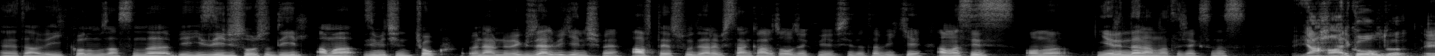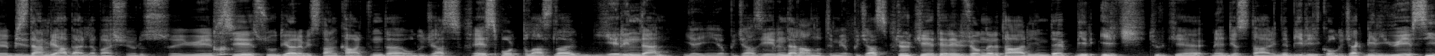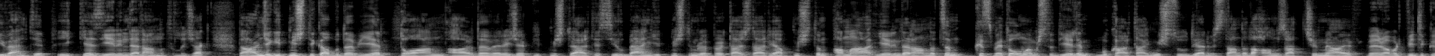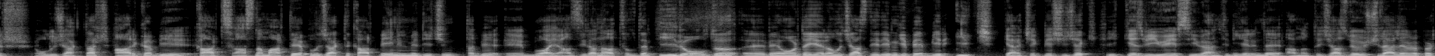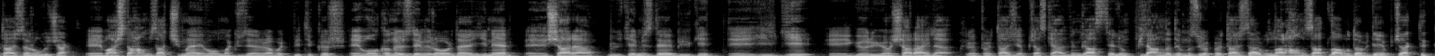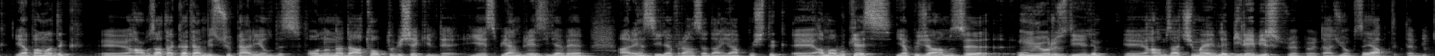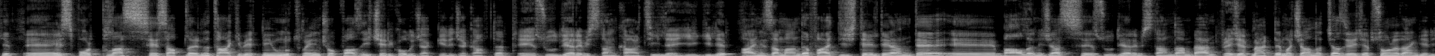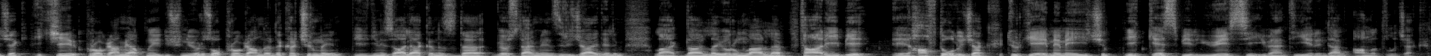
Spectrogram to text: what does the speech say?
Evet abi ilk konumuz aslında bir izleyici sorusu değil ama bizim için çok önemli ve güzel bir gelişme. Haftaya Suudi Arabistan kartı olacak UFC'de tabii ki ama siz onu yerinden anlatacaksınız. Ya harika oldu. Ee, bizden bir haberle başlıyoruz. Ee, UFC Suudi Arabistan kartında olacağız. Esport Plus'la yerinden yayın yapacağız. Yerinden anlatım yapacağız. Türkiye televizyonları tarihinde bir ilk, Türkiye medyası tarihinde bir ilk olacak. Bir UFC eventi ilk kez yerinden anlatılacak. Daha önce gitmiştik Abu Dhabi'ye. Doğan, Arda ve Recep gitmişti. Ertesi yıl ben gitmiştim. Röportajlar yapmıştım. Ama yerinden anlatım kısmet olmamıştı diyelim. Bu kartaymış. Suudi Arabistan'da da Hamzat Çimaev ve Robert Whittaker olacaklar. Harika bir kart. Aslında Mart'ta yapılacaktı. Kart beğenilmediği için tabii e, bu aya Haziran'a atıldı. İyi de oldu e, ve orada yer alacağız. Dediğim gibi bir ilk gerçekleşecek. İlk kez bir UFC eventini yerinde anlatacağız. Dövüşçülerle röportajlar olacak. E, başta Hamzat Çimaev olmak üzere Robert Whittaker, e, Volkan Özdemir orada yine e, Şara ülkemizde büyük et- e, ilgi e, görüyor. Şara'yla röportaj yapacağız. Kelvin Gastelum planladığımız röportajlar bunlar. Hamzat'la Abu Dhabi'de yapacaktık. Yapamadık. Ee, Hamzat hakikaten bir süper yıldız. Onunla daha toplu bir şekilde E ESPN Brezilya ve RNC ile Fransa'dan yapmıştık. Ee, ama bu kez yapacağımızı umuyoruz diyelim. Ee, Hamzat Çimaev'le birebir röportaj yoksa yaptık tabii ki. Ee, Esport Plus hesaplarını takip etmeyi unutmayın. Çok fazla içerik olacak gelecek hafta. Ee, Suudi Arabistan kartı ile ilgili. Aynı zamanda Fight Digital'den de e, bağlanacağız. E, Suudi Arabistan'dan ben. Recep Mert'le maçı anlatacağız. Recep sonradan gelecek. İki program yapmayı düşünüyoruz. O programları da kaçırmayın. İlginizi, alakanızı da göstermenizi rica edelim. Like'larla, yorumlarla. Tarihi bir e, hafta olacak. Türkiye MMA için ilk kez bir UFC eventi yerinden anlatılacak.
